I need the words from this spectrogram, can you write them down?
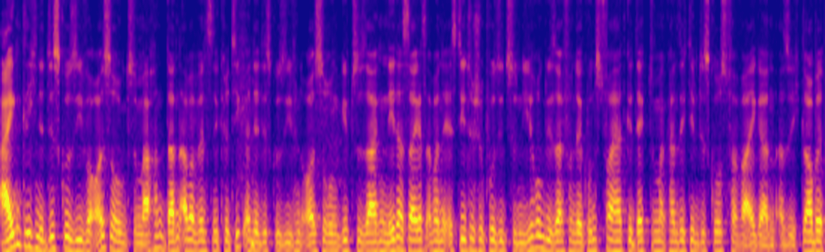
eigentlich eine diskursive Äußerung zu machen, dann aber, wenn es eine Kritik an der diskursiven Äußerung gibt, zu sagen, nee, das sei jetzt aber eine ästhetische Positionierung, die sei von der Kunstfreiheit gedeckt und man kann sich dem Diskurs verweigern. Also ich glaube,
